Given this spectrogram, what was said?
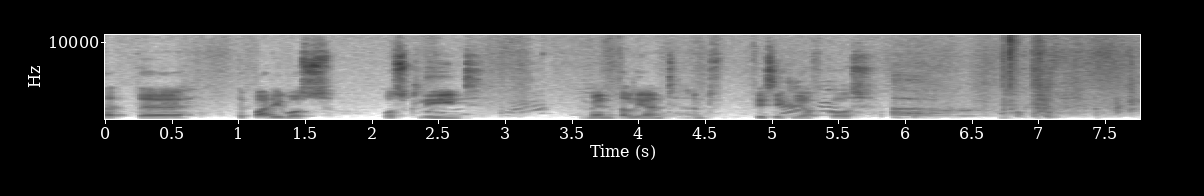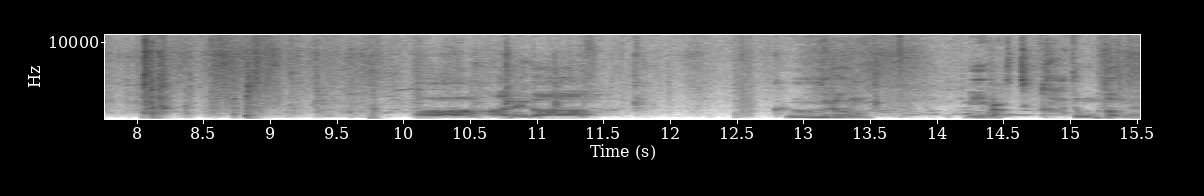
that the, the body was was cleaned mentally and, and physically, of course. 아, 안에가 그름이 가득 묻었네.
